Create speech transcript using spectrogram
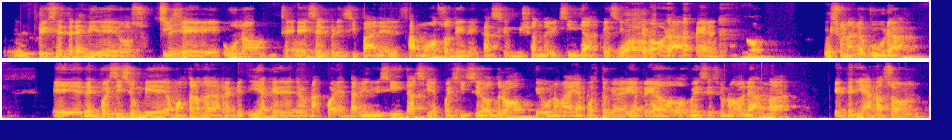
Yo hice tres videos. Sí. Hice uno, es el principal, el famoso, tiene casi un millón de visitas, que si llegó ahora a pegar en el mundo. Es una locura. Eh, después hice un video mostrando las repetidas, que debe tener unas 40.000 visitas, y después hice otro, que uno me había puesto que me había pegado dos veces uno de Holanda, que tenía razón,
